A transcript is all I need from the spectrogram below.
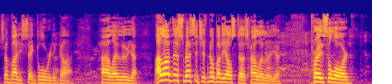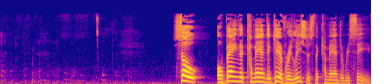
Somebody say, Glory to God. Hallelujah. I love this message if nobody else does. Hallelujah. Praise the Lord. So, obeying the command to give releases the command to receive.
